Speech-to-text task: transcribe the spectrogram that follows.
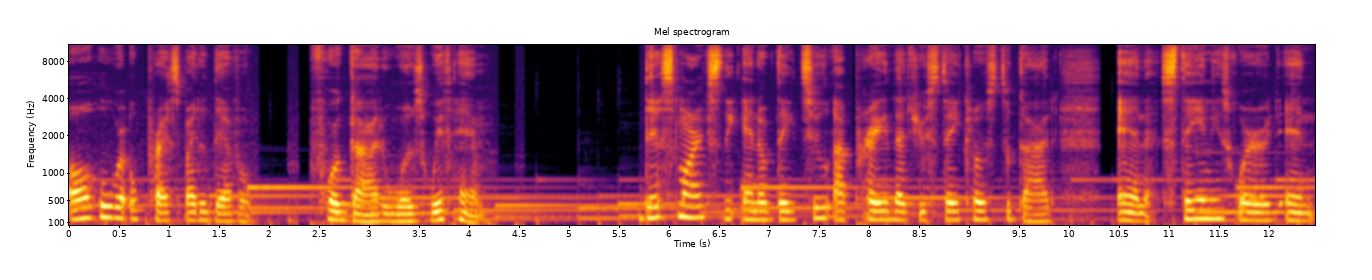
all who were oppressed by the devil, for God was with him. This marks the end of day two. I pray that you stay close to God and stay in His Word and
